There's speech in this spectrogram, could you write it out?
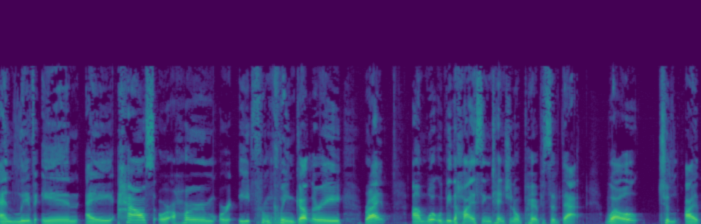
and live in a house or a home or eat from clean cutlery, right? Um, what would be the highest intentional purpose of that? Well, to I,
